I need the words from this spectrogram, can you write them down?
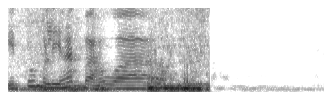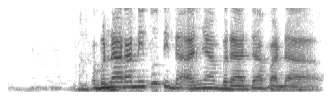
itu melihat bahwa kebenaran itu tidak hanya berada pada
